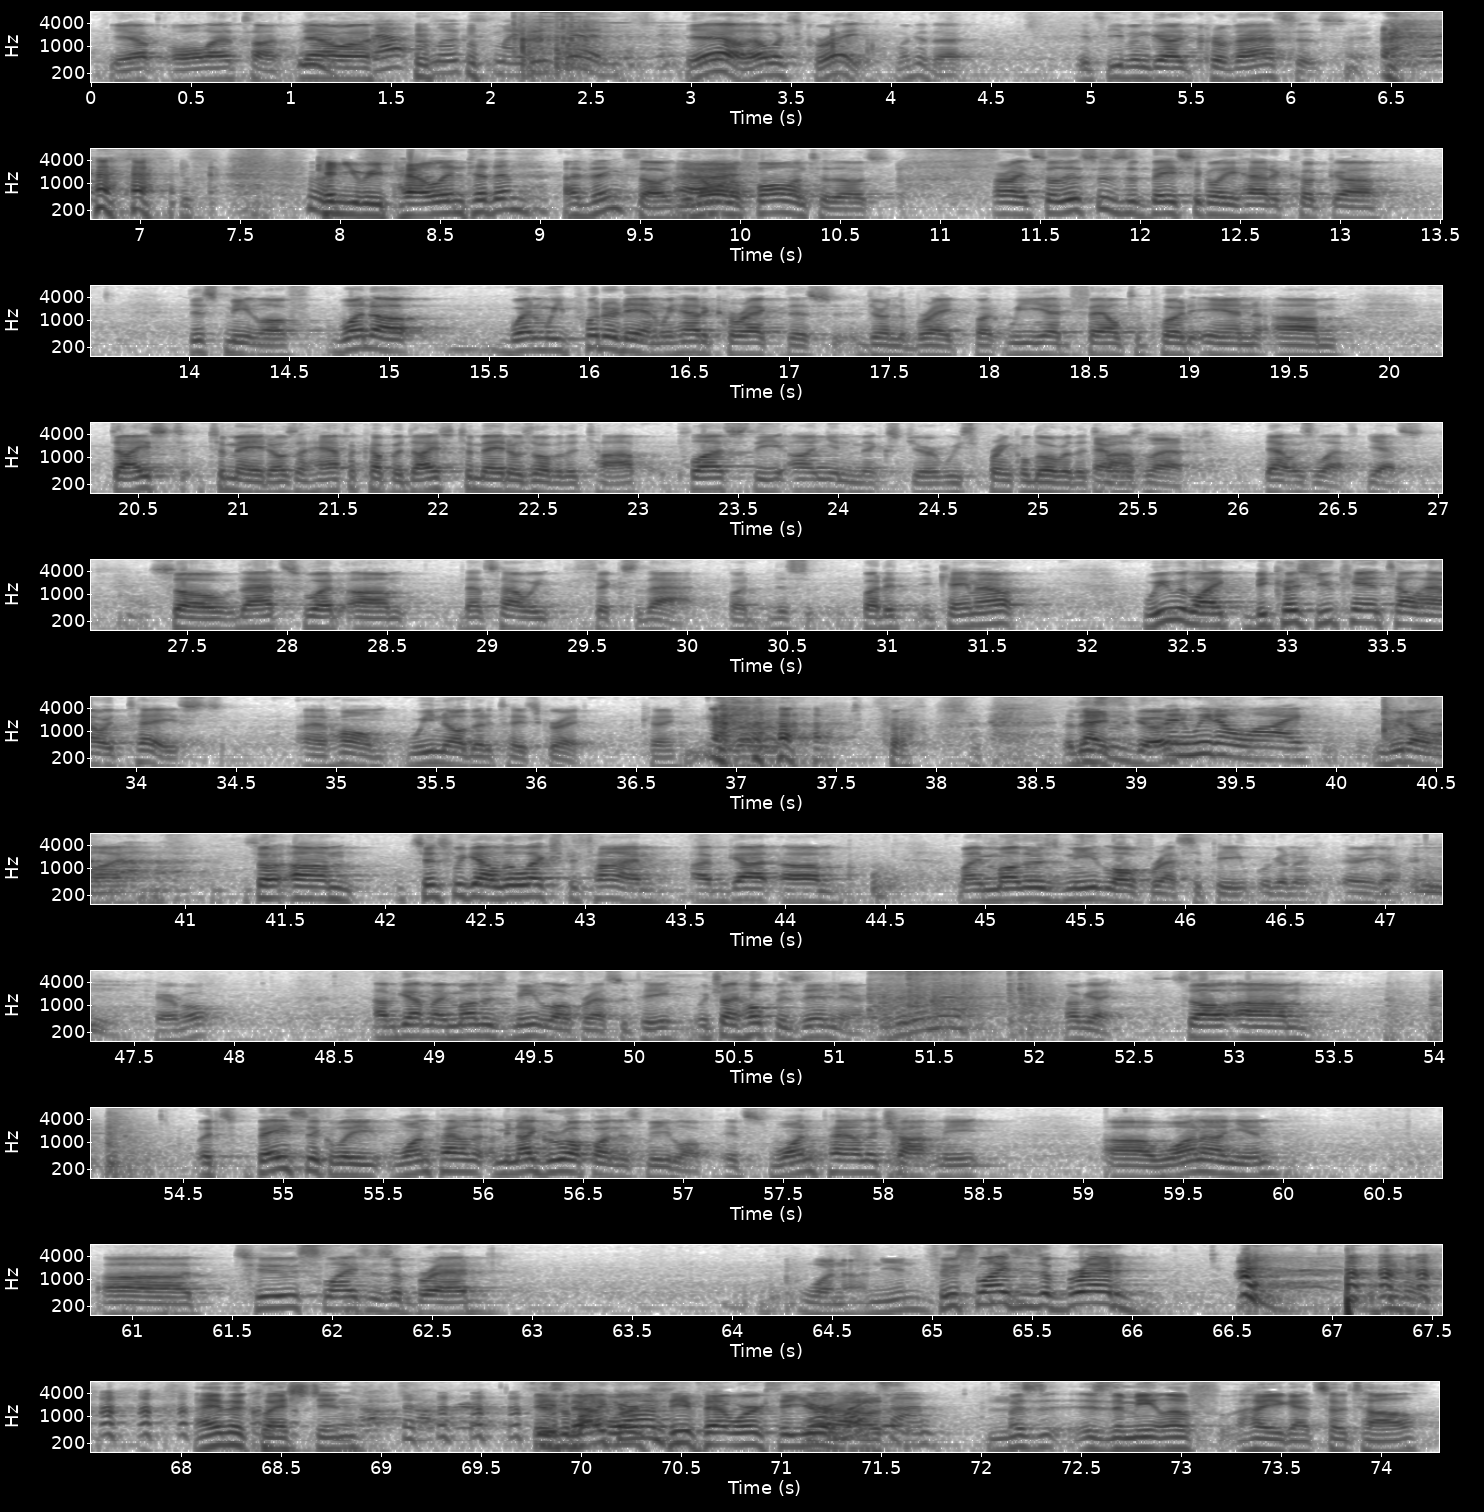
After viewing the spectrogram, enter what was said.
Yep, all that time. Now, uh, That looks mighty good. yeah, that looks great. Look at that. It's even got crevasses. Can you repel into them? I think so. You don't All want to fall into those. All right, so this is basically how to cook uh, this meatloaf. When, uh, when we put it in, we had to correct this during the break, but we had failed to put in um, diced tomatoes, a half a cup of diced tomatoes over the top, plus the onion mixture we sprinkled over the That top. That was left. That was left, yes. So that's what, um, that's how we fix that. But this, but it, it came out. We would like, because you can't tell how it tastes at home, we know that it tastes great. Okay. So, this Nice. is good. And we don't lie. We don't lie. So um, since we got a little extra time, I've got um, my mother's meatloaf recipe. We're gonna, there you go. Careful. I've got my mother's meatloaf recipe, which I hope is in there. Is it in there? Okay. So um, it's basically one pound. I mean, I grew up on this meatloaf. It's one pound of chopped meat, uh, one onion, uh, two slices of bread, One onion. two slices of bread. I have a question. See Is if the that mic works, on? See if that works at your No, house. mic's on. Was is the meatloaf how you got so tall?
